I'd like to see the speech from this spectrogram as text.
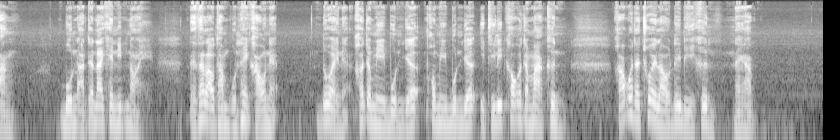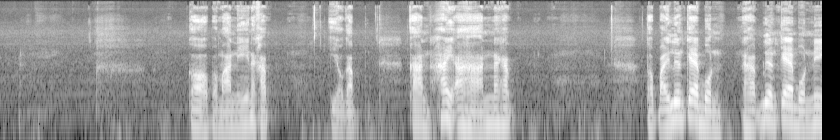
ลัง บุญอาจจะได้แค่นิดหน่อย แต่ถ้าเราทำบุญให้เขาเนี่ยด้วยเนี่ยเขาจะมีบุญเยอะพอมีบุญเยอะอิทธิฤทธิ์เขาก็จะมากขึ้น เขาก็จะช่วยเราได้ดีขึ้นนะครับ ก็ประมาณนี้นะครับ เกี่ยวกับการให้อาหารนะครับ ต่อไปเรื่องแก้บนนะครับ เรื่องแก้บนนี่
